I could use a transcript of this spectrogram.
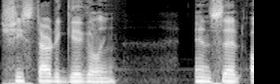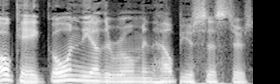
she started giggling and said, Okay, go in the other room and help your sisters.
